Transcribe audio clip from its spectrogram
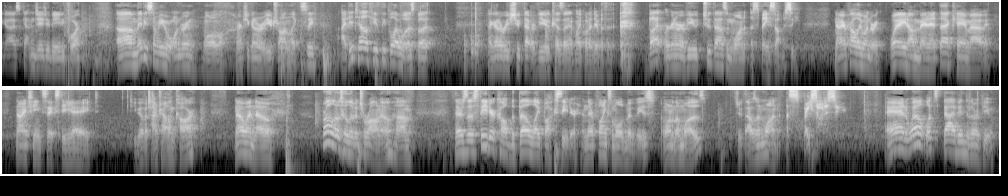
Hey guys, Captain JJB84. Um, maybe some of you are wondering, well, aren't you gonna review Tron Legacy? I did tell a few people I was, but I gotta reshoot that review because I didn't like what I did with it. but we're gonna review 2001 A Space Odyssey. Now you're probably wondering, wait a minute, that came out 1968. Do you have a time traveling car? No and no. For all those who live in Toronto, um, there's this theater called the Bell Lightbox Theater, and they're playing some old movies. And one of them was 2001, A Space Odyssey. And well, let's dive into the review.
